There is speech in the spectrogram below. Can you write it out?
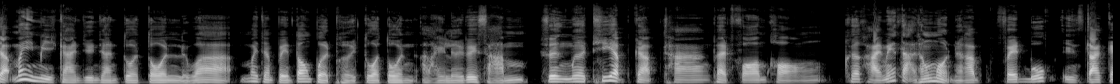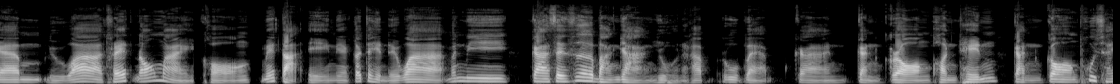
จะไม่มีการยืนยันตัวตน หรือว่าไม่จำเป็นต้องเปิดเผยตัวตนอะไรเลยด้วยซ้ำซึ่งเมื่อเทียบกับทางแพลตฟอร์มของ เครือข่าย Meta ทั้งหมดนะครับ Facebook Instagram หรือว่า Threads น้องใหม่ของ Meta เองเนี่ยก็จะเห็นได้ว่ามันมีการเซ็นเซอร์บางอย่างอยู่นะครับ รูปแบบการกลั่นกรองคอนเทนต์กลั่นกรองผู้ใช้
